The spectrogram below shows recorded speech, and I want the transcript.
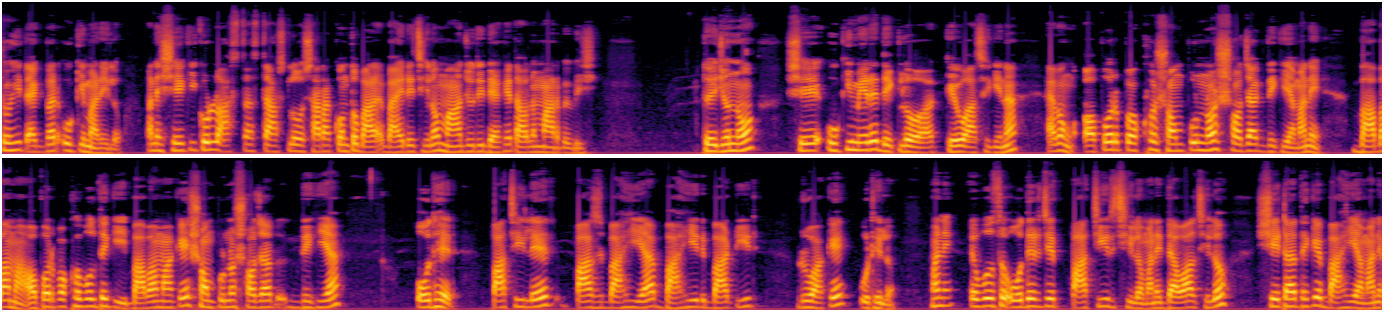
সহিত একবার উকি মারিল। মানে সে কি করল? আস্তে আস্তে আসলো। সারাক্ষণ তো বাইরে ছিল। মা যদি দেখে তাহলে মারবে বেশি। তো এই জন্য সে উকি মেরে দেখল কেউ আছে কিনা? এবং অপর পক্ষ সম্পূর্ণ সজাগ দেখিয়া মানে বাবা মা, অপর পক্ষ বলতে কি, বাবা মাকে সম্পূর্ণ সজাগ দেখিয়া ওদের পাঁচিলের পাশ বাহিয়া বাহির বাটির রোয়াকে উঠিল। মানে এ বলছে ওদের যে পাচির ছিল মানে দেওয়াল ছিল, সেটা থেকে বাহিয়া মানে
